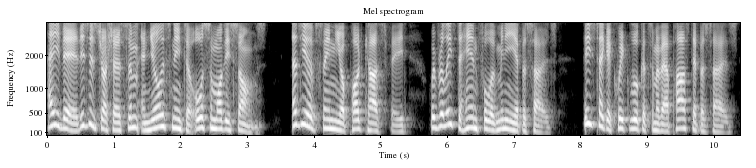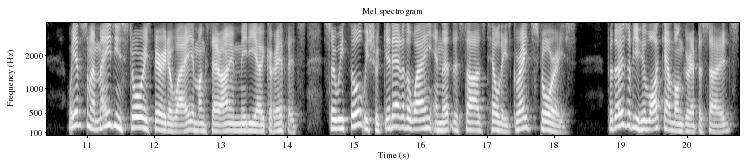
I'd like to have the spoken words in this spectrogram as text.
Hey there, this is Josh Ursom, and you're listening to Awesome Aussie Songs. As you have seen in your podcast feed, we've released a handful of mini episodes. These take a quick look at some of our past episodes. We have some amazing stories buried away amongst our own mediocre efforts, so we thought we should get out of the way and let the stars tell these great stories. For those of you who like our longer episodes,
